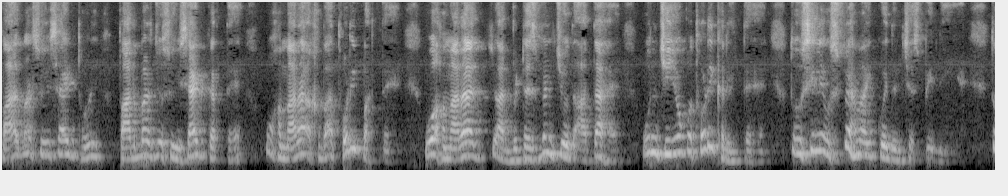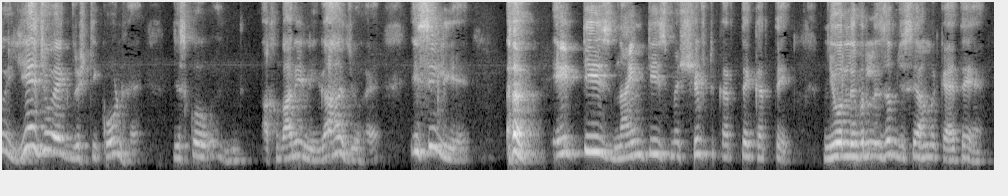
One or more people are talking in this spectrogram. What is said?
फार्मर सुइसाइड थोड़ी, फार्मर जो सुइसाइड करते हैं, वो हमारा अखबार थोड़ी पढ़ते हैं। वो हमारा जो एडवर्टाइजमेंट जो आता है, उन चीज़ों को थोड़ी खरीदते हैं। तो इसीलिए उस पर हमारी कोई दिलचस्पी नहीं है। तो ये जो एक दृष्टिकोण है, जिसको अखबारी निगाह जो है, इसीलिए एटीज़ नाइन्टीज़ में शिफ्ट करते करते न्यू लिबरलिज्म जिसे हम कहते हैं,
